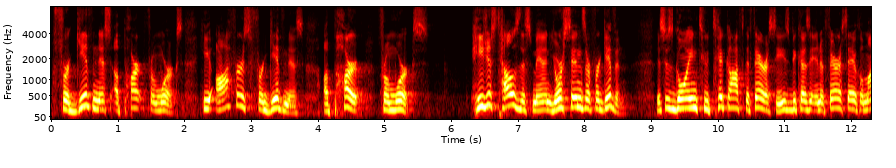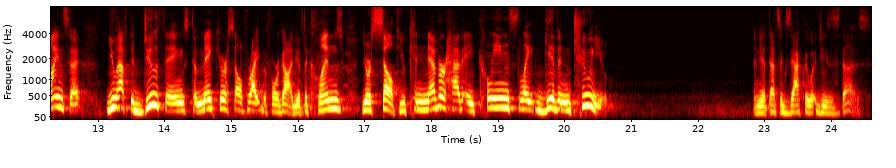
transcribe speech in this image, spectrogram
forgiveness apart from works. He offers forgiveness apart from works. He just tells this man, Your sins are forgiven. This is going to tick off the Pharisees because, in a Pharisaical mindset, you have to do things to make yourself right before God. You have to cleanse yourself. You can never have a clean slate given to you. And yet, that's exactly what Jesus does.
